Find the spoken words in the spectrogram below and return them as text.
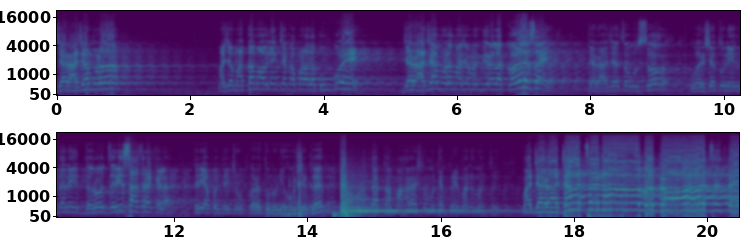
ज्या राजामुळं माझ्या माता मावल्यांच्या कपाळाला कुंकू आहे ज्या राजामुळं माझ्या मंदिराला कळस आहे त्या राजाचा उत्सव वर्षातून एकदा नाही दररोज जरी साजरा केला तरी आपण त्यांच्या उपकारातून ऋणी होऊ शकत. अख्खा महाराष्ट्र मोठ्या प्रेमानं म्हणतोय माझ्या राजाचं नाव गाजते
